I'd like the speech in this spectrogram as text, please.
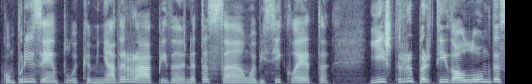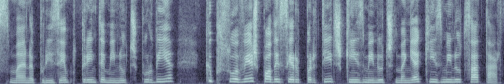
como, por exemplo, a caminhada rápida, a natação, a bicicleta e isto repartido ao longo da semana, por exemplo, 30 minutos por dia, que por sua vez podem ser repartidos 15 minutos de manhã, 15 minutos à tarde.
